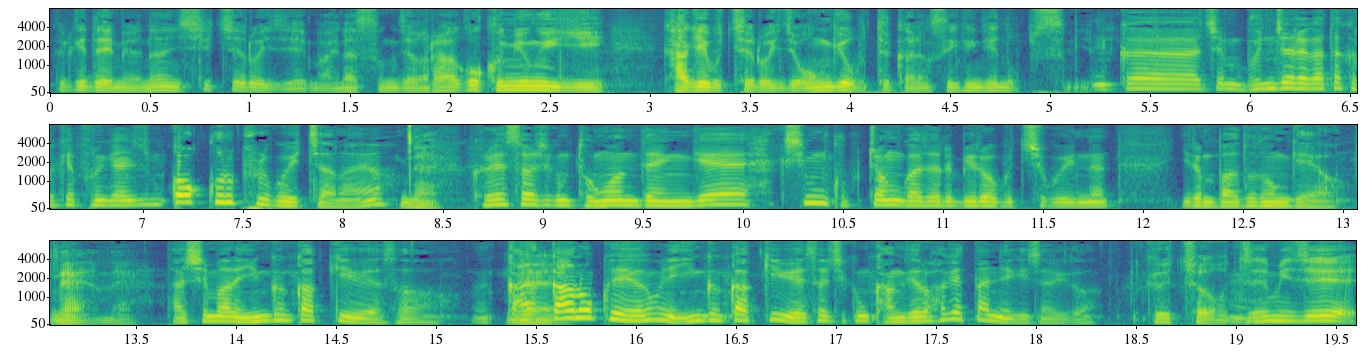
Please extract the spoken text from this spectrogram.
그렇게 되면은 실제로 이제 마이너스 성장을 하고 금융위기 가계부채로 이제 옮겨붙을 가능성이 굉장히 높습니다. 그러니까 지금 문제를 갖다 그렇게 푸는 게 아니라 지금 거꾸로 풀고 있잖아요. 네. 그래서 지금 동원된 게 핵심 국정 과제를 밀어붙이고 있는 이른바 노동개혁. 네, 네. 다시 말해 임금 깎기 위해서 까, 네. 까놓고 얘기하면 임금 깎기 위해서 지금 강제로 하겠다는 얘기죠 이거. 그렇죠. 지금 이제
